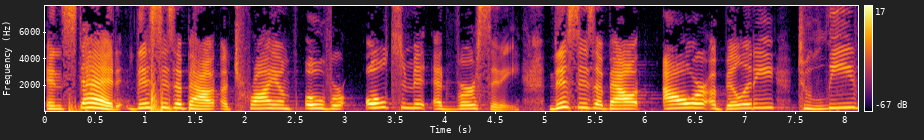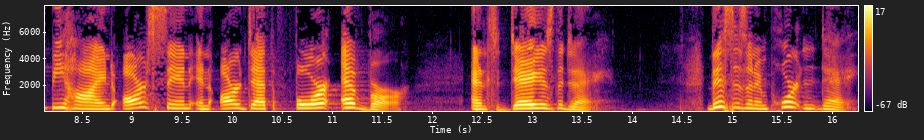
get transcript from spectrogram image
Instead, this is about a triumph over ultimate adversity. This is about our ability to leave behind our sin and our death forever. And today is the day. This is an important day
